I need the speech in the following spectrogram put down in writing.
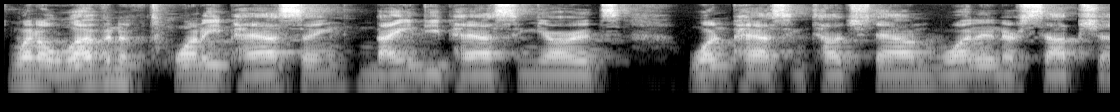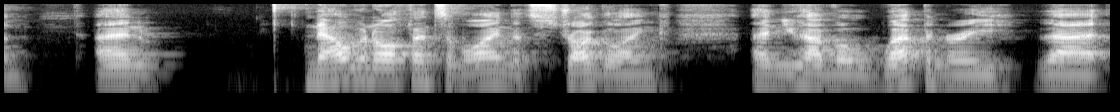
Went 11 of 20 passing, 90 passing yards, one passing touchdown, one interception. And now an offensive line that's struggling, and you have a weaponry that,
